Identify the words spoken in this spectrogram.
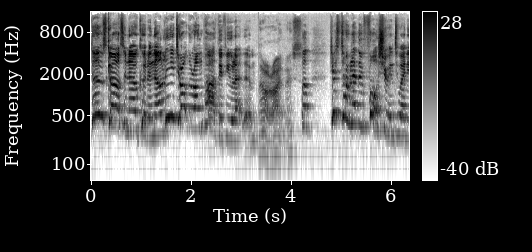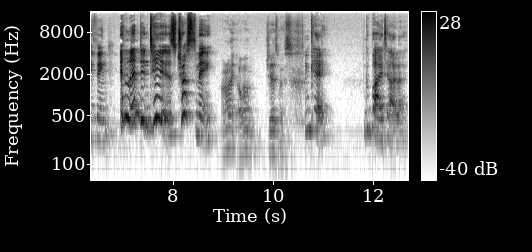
Those girls are no good and they'll lead you up the wrong path if you let them. They're alright, miss. Well, just don't let them force you into anything. It'll end in tears, trust me. Alright, I won't. Cheers, miss. Okay. Goodbye, Tyler.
